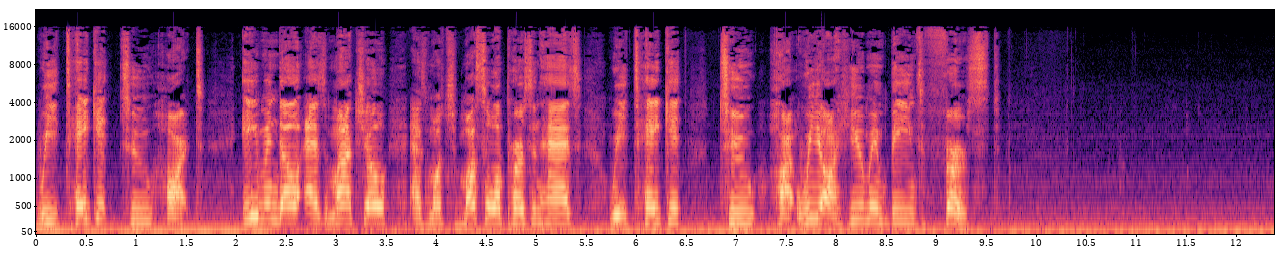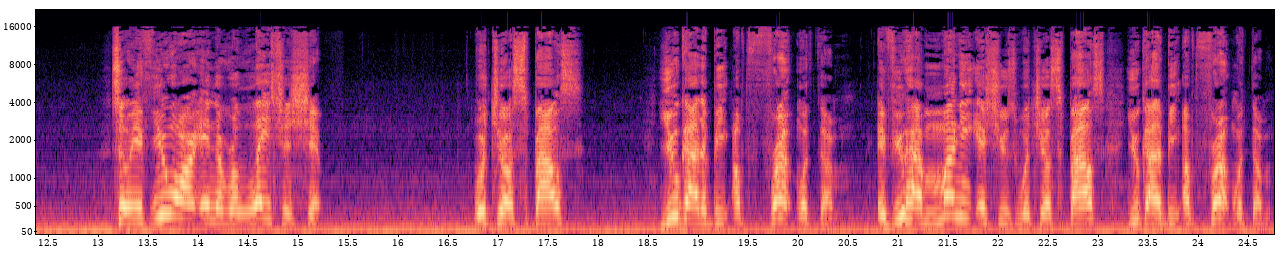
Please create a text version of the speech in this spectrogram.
We take it to heart. Even though, as macho, as much muscle a person has, we take it to heart. We are human beings first. So if you are in a relationship with your spouse, you got to be upfront with them. If you have money issues with your spouse, you got to be upfront with them.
